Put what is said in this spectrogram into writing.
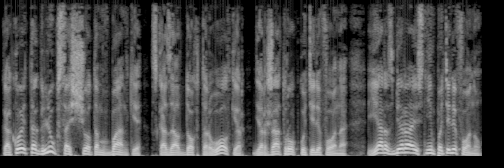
какой-то глюк со счетом в банке», — сказал доктор Уолкер, держа трубку телефона. «Я разбираюсь с ним по телефону».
